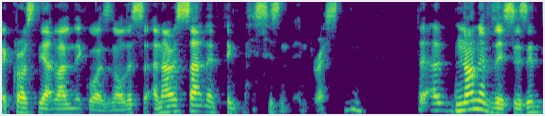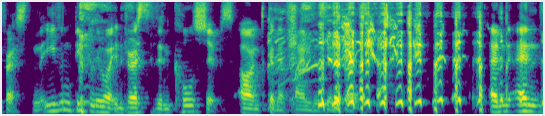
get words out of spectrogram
across the Atlantic was, and all this. And I was sat there thinking, this isn't interesting. Uh, None of this is interesting. Even people who are interested in coal ships aren't going to find this interesting. and and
